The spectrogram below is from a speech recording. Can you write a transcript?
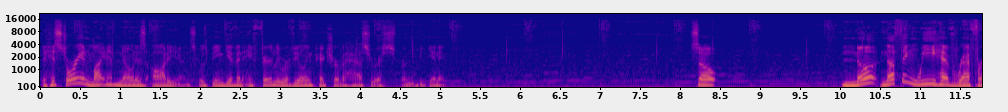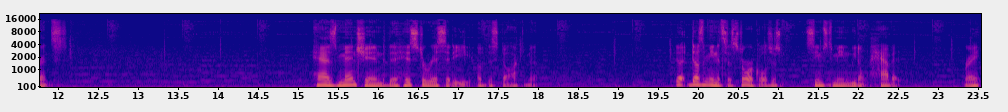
The historian might have known his audience was being given a fairly revealing picture of Ahasuerus from the beginning. So, no nothing we have referenced has mentioned the historicity of this document. It doesn't mean it's historical, it just seems to mean we don't have it, right?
